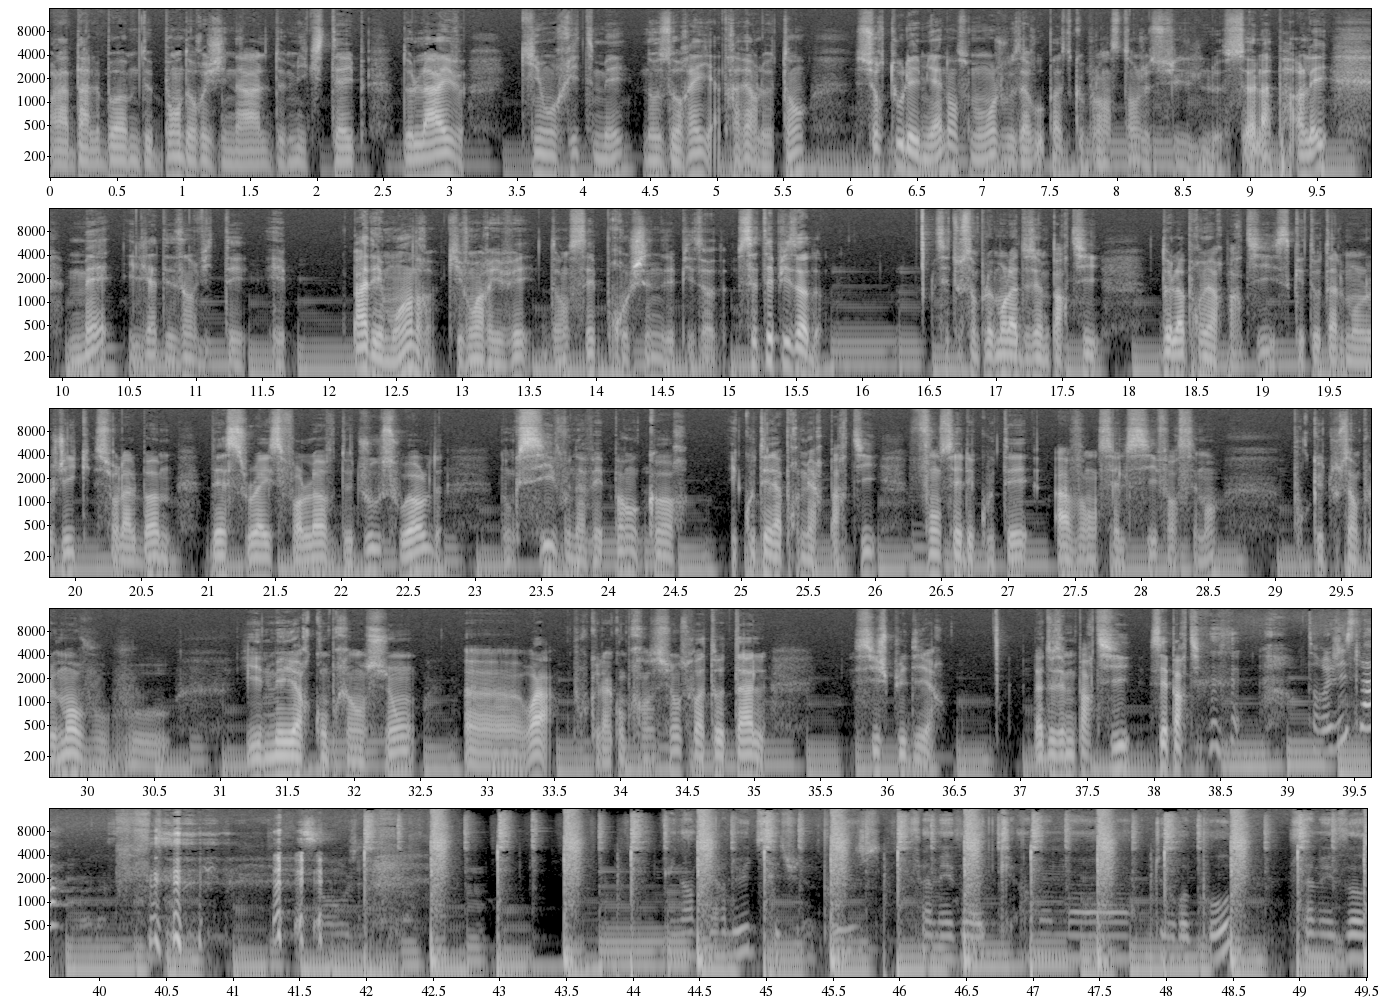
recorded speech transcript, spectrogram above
voilà, d'albums, de bandes originales, de mixtapes, de live qui ont rythmé nos oreilles à travers le temps, surtout les miennes en ce moment, je vous avoue, parce que pour l'instant je suis le seul à parler, mais il y a des invités, et pas des moindres, qui vont arriver dans ces prochains épisodes. Cet épisode, c'est tout simplement la deuxième partie de la première partie, ce qui est totalement logique sur l'album Death Race for Love de Juice World. Donc si vous n'avez pas encore écouté la première partie, foncez l'écouter avant celle-ci forcément pour que tout simplement vous, vous y ait une meilleure compréhension. Euh, voilà, pour que la compréhension soit totale, si je puis dire. La deuxième partie, c'est parti. T'enregistres là Une interlude, c'est une pause. Ça m'évoque un moment de repos. Ça m'évoque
